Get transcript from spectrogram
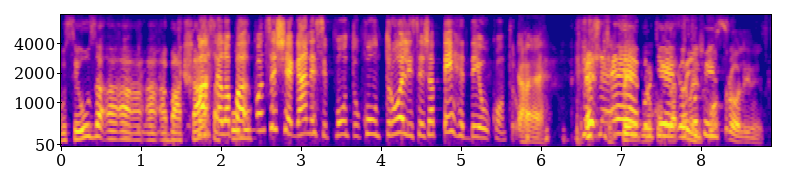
Você usa a, a, a, a batata. Marcela, como... quando você chegar nesse ponto, o controle, você já perdeu o controle. Ah, é. É, Perdeu porque eu sempre- controle nisso.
